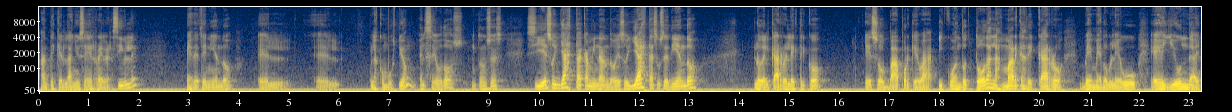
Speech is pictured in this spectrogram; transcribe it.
antes que el daño sea irreversible es deteniendo el, la combustión, el CO2. Entonces, si eso ya está caminando, eso ya está sucediendo, lo del carro eléctrico, eso va porque va. Y cuando todas las marcas de carro, BMW, eh, Hyundai,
